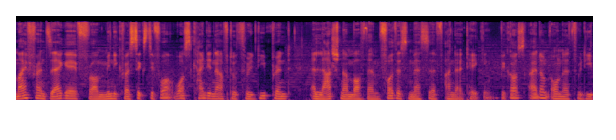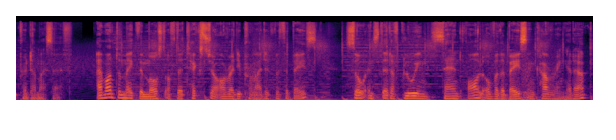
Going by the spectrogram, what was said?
My friend Sergey from MiniQuest 64 was kind enough to 3D print a large number of them for this massive undertaking, because I don't own a 3D printer myself. I want to make the most of the texture already provided with the base, so instead of gluing sand all over the base and covering it up,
